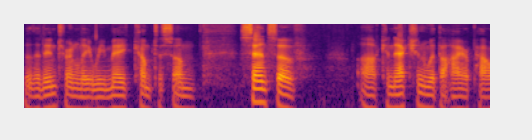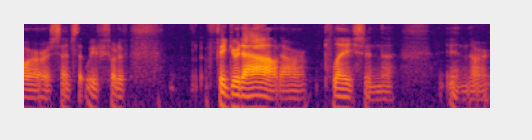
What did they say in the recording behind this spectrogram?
so that internally we may come to some sense of uh, connection with the higher power or a sense that we've sort of figured out our place in the in our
